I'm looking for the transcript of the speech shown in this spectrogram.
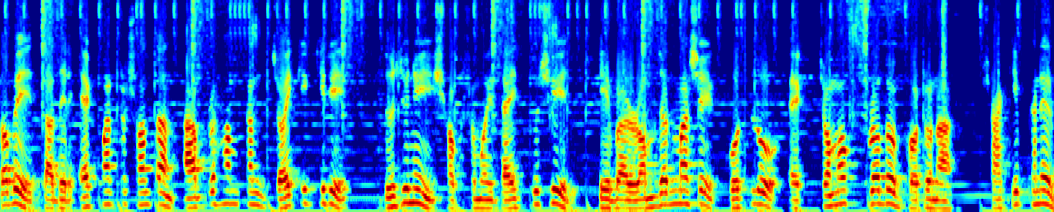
তবে তাদের একমাত্র সন্তান আব্রাহাম খান জয়কে ঘিরে দুজনেই সবসময় দায়িত্বশীল। এবার রমজান মাসে ঘটল এক চমকপ্রদ ঘটনা। শাকিব খানের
